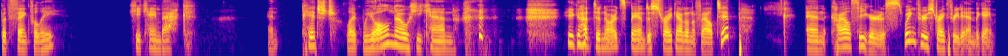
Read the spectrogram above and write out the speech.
But thankfully, he came back and pitched like we all know he can. he got Denard Span to strike out on a foul tip and Kyle Seager to swing through strike three to end the game.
